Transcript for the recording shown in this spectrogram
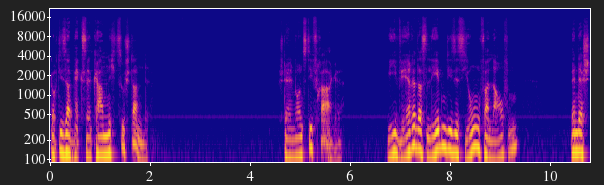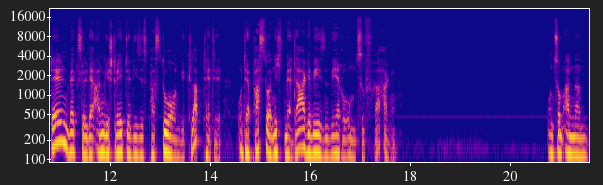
Doch dieser Wechsel kam nicht zustande. Stellen wir uns die Frage, wie wäre das Leben dieses Jungen verlaufen, wenn der Stellenwechsel, der angestrebte dieses Pastoren geklappt hätte und der Pastor nicht mehr da gewesen wäre, um zu fragen? Und zum anderen,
